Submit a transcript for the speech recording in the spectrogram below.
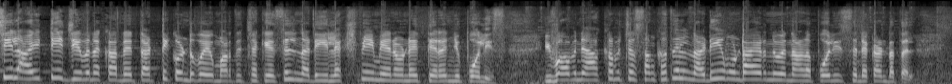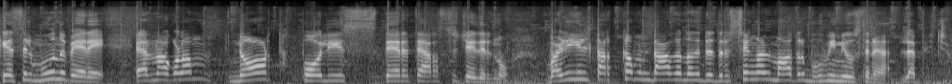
കൊച്ചിയിൽ ഐ ടി ജീവനക്കാരനെ തട്ടിക്കൊണ്ടുപോയി മർദ്ദിച്ച കേസിൽ നടി ലക്ഷ്മി മേനോനെ തിരഞ്ഞു പോലീസ്. യുവാവിനെ ആക്രമിച്ച സംഘത്തിൽ നടിയും ഉണ്ടായിരുന്നുവെന്നാണ് പോലീസിന്റെ കണ്ടെത്തൽ. കേസിൽ മൂന്ന് പേരെ എറണാകുളം നോർത്ത് പോലീസ് നേരത്തെ അറസ്റ്റ് ചെയ്തിരുന്നു. വഴിയിൽ തർക്കമുണ്ടാകുന്നതിന്റെ ദൃശ്യങ്ങൾ മാതൃഭൂമി ന്യൂസിന് ലഭിച്ചു.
